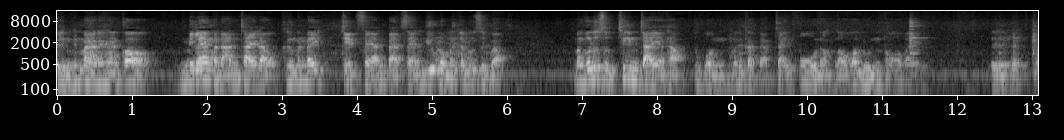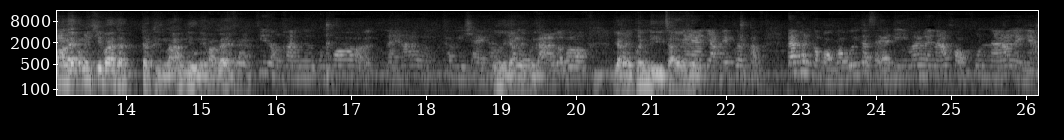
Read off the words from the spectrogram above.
ตื่นขึ้นมานะฮะ ก็มีแรงบันดาลใจแล้ว คือมันได้เจ็ดแสนแปดแสนวิวแล้วมันก็รู้สึกแบบ มันก็รู้สึกชื่นใจอะครับ ทุกคนมันกับแบบใจฟู่เนาะเราก็ลุ้นต่อไป ออแต่ตอนแรกก็ไม่คิดว่าจะจะถึงล้านวิวในวันแรกนะ ที่สำคัญคือคุณพ่อในห้างทวีชัยท่านเอออยากให้ให้เพื่โออนกาสแล้วก็อยากให้เพื่อนดีใจแม่เพื่อนอยากให้เพื่อนแบบได้เพื่อนก็บอกว่าอุ้ยกระแสดีมากเลยนะ ขอบคุณนะอะไรเงี้ย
